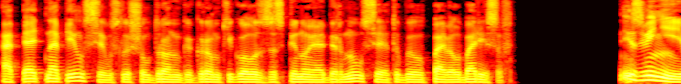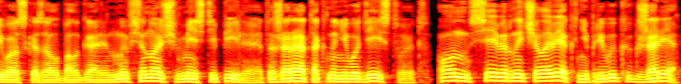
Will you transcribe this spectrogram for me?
Опять напился, услышал Дронга громкий голос за спиной и обернулся. Это был Павел Борисов. Извини его, сказал болгарин. Мы всю ночь вместе пили. Эта жара так на него действует. Он северный человек, не привык к жаре.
